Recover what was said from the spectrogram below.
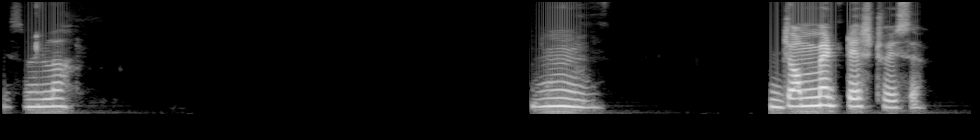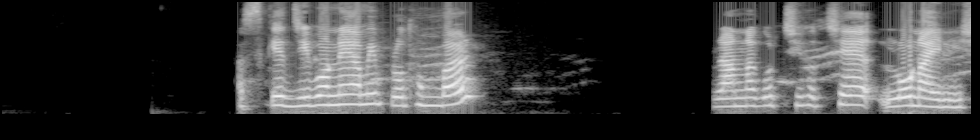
বিসমিল্লাহ হুম, জম্মের টেস্ট হয়েছে। আজকে জীবনে আমি প্রথমবার রান্না করছি হচ্ছে লোনা ইলিশ,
